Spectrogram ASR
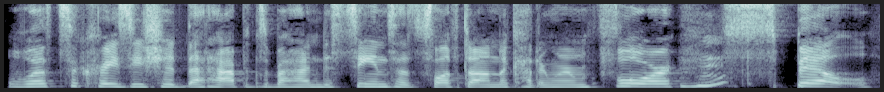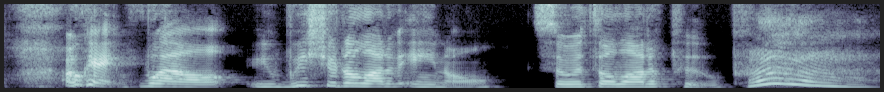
what's the crazy shit that happens behind the scenes that's left on the cutting room floor. Mhm. Spill. Okay. Well, we shoot a lot of anal, so it's a lot of poop.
